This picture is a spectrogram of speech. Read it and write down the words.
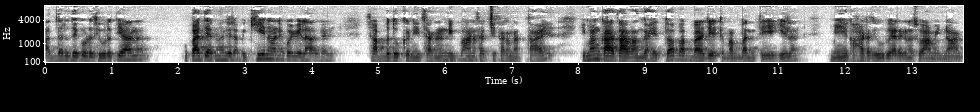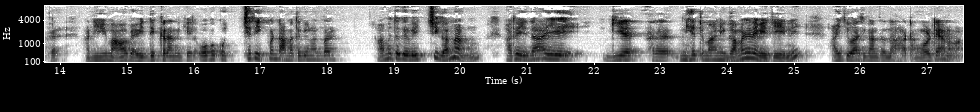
අද්දරු දෙක උඩ සිවුරු තියාන උපාධ්‍යයන් වහන්සේට අපි කියනවනේ කොයි වෙලාවක හරි සබ්බ දුක්ඛ නිසරණ නිබ්බාන සච්ච කරණත්තාය ඉමං කාතාවං ගහෙත්වා බබ්බාජේත මබ්බන්තේ කියලා මේ කහට සිවුරු අරගෙන ස්වාමීන් වහන්සේ අනේ මාව පැවිද්දෙක් කරන්න කියලා. ඕක කොච්චර ඉක්මනට අමතක වෙනවද බලන්න. අමතක වෙච්ච ගමන් අර එදා ඒ ගිය අර නිහතමානී ගමන නෙවෙයි තියෙන්නේ අයිතිවාසිකම් සඳහා හටන් වලට යනවා.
